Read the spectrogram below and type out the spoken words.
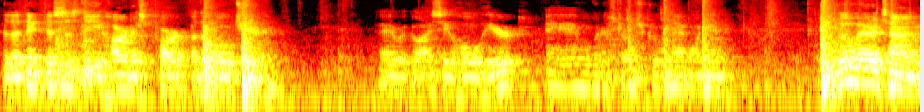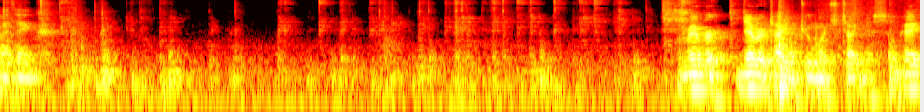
because I think this is the hardest part of the boat chair. There we go, I see a hole here and we're gonna start screwing that one in a little at a time, I think. Remember, never tighten too much tightness, okay?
